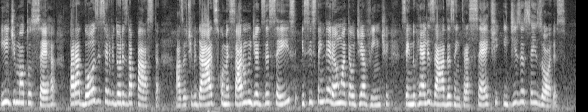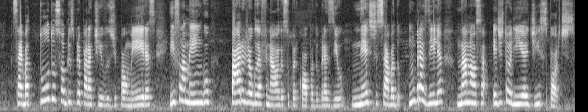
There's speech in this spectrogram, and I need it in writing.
e de motosserra para 12 servidores da pasta. As atividades começaram no dia 16 e se estenderão até o dia 20, sendo realizadas entre as 7 e 16 horas. Saiba tudo sobre os preparativos de Palmeiras e Flamengo para o jogo da final da Supercopa do Brasil neste sábado em Brasília, na nossa editoria de esportes.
